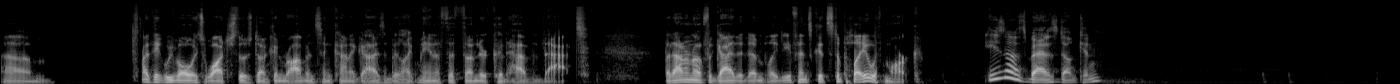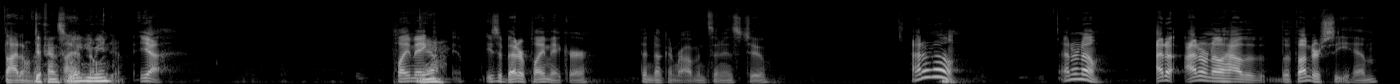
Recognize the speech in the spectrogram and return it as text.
Um, I think we've always watched those Duncan Robinson kind of guys and be like, man, if the Thunder could have that. But I don't know if a guy that doesn't play defense gets to play with Mark. He's not as bad as Duncan. I don't know. Defensively, I have you no mean? idea. Yeah. Playmaker. Yeah. He's a better playmaker than Duncan Robinson is too. I don't know. I don't know. I don't. I don't know how the the Thunder see him.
